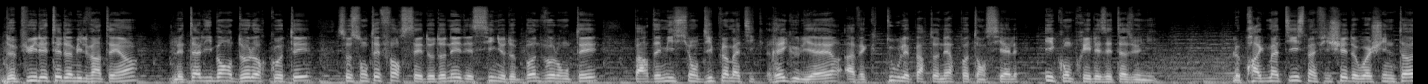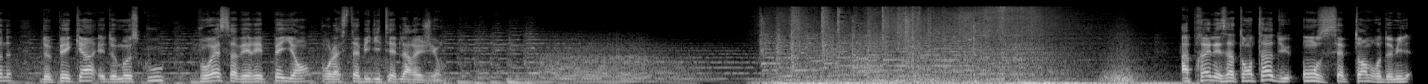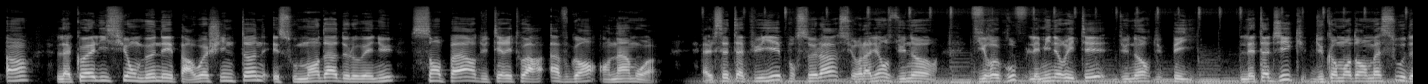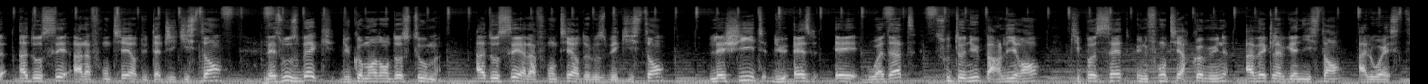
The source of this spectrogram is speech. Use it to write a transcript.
Depuis l'été 2021, les talibans, de leur côté, se sont efforcés de donner des signes de bonne volonté par des missions diplomatiques régulières avec tous les partenaires potentiels, y compris les États-Unis. Le pragmatisme affiché de Washington, de Pékin et de Moscou pourrait s'avérer payant pour la stabilité de la région. Après les attentats du 11 septembre 2001, la coalition menée par Washington et sous mandat de l'ONU s'empare du territoire afghan en un mois. Elle s'est appuyée pour cela sur l'Alliance du Nord, qui regroupe les minorités du nord du pays. Les Tadjiks du commandant Massoud adossés à la frontière du Tadjikistan, les Ouzbeks du commandant Dostum adossés à la frontière de l'Ouzbékistan, les chiites du Hezb et Wadat soutenus par l'Iran qui possède une frontière commune avec l'Afghanistan à l'ouest.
